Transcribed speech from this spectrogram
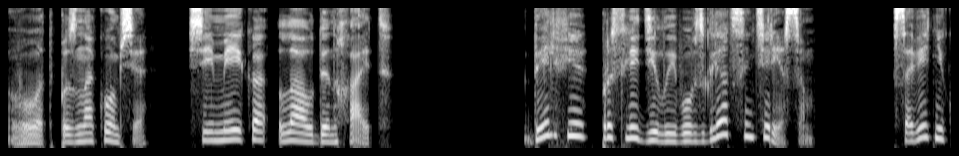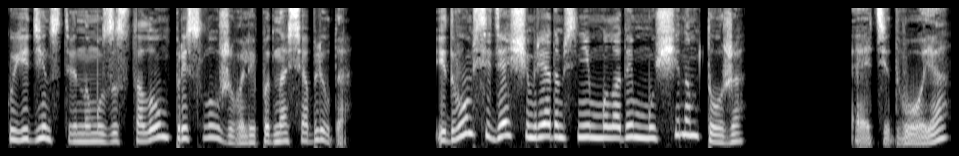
«Вот, познакомься, семейка Лауденхайт». Дельфи проследила его взгляд с интересом советнику единственному за столом прислуживали, поднося блюда. И двум сидящим рядом с ним молодым мужчинам тоже. «Эти двое?»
